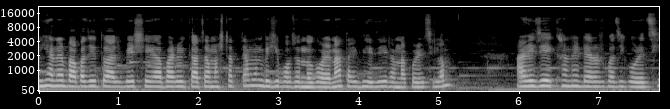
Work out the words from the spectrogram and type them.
রিহানের বাবা যেহেতু আসবে, সে আবার ওই কাঁচা মাছটা তেমন বেশি পছন্দ করে না, তাই ভেজেই রান্না করেছিলাম। আর এই যে এখানে ঢেঁড়স ভাজি করেছি,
